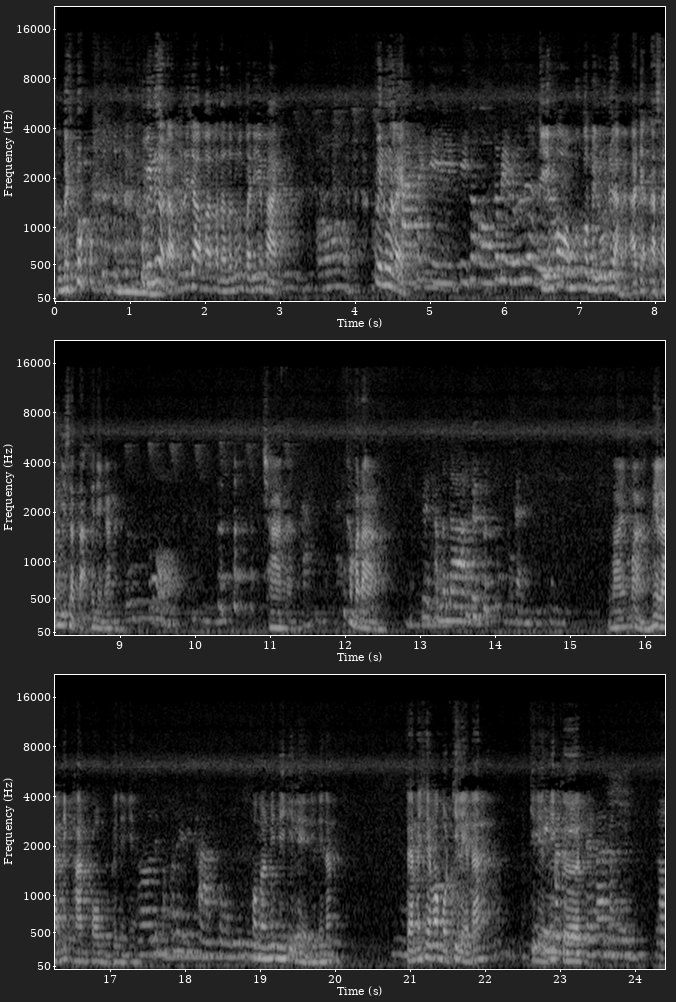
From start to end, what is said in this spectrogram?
กูไม่รู้กูไม่เรื่องอะพระพุทธเจ้ามาตรัสรู้ปรินิพพานโอ้ไม่รู้เลยตามไปกี่กี่พระองค์ก็ไม่รู้เรื่องเลยกี่พระองค์กูก็ไม่รู้เรื่องอะอาจจะอสัญญีสัตตะเป็นอย่างนั้นฌานนะธรรมดาไม่ธรรมดา ร้ายมากนี่แหละนิพพานพรหมเป็นอย่างเงี้ยเออนี่เขาเรียกนิทานตรงเพราะมันไม่มีกิเลสอยู่ในนั้นแต่ไม่ใช่ว่าหมดกิเลสนะกิเลสไม่เกิดแต่ว่ามันรอ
